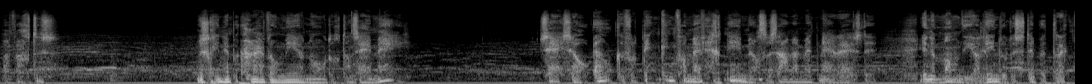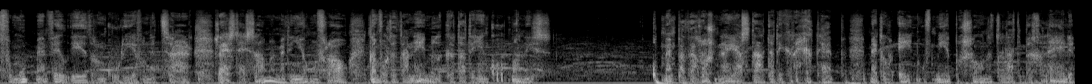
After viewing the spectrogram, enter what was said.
Maar wacht eens. Misschien heb ik haar wel meer nodig dan zij mij. Zij zou elke verdenking van mij wegnemen als ze samen met mij reisde. In een man die alleen door de steppen trekt... vermoedt men veel eerder een koerier van de tsaar. Reist hij samen met een jonge vrouw... dan wordt het aannemelijker dat hij een koopman is. Op mijn padarosnaya staat dat ik recht heb... mij door één of meer personen te laten begeleiden.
